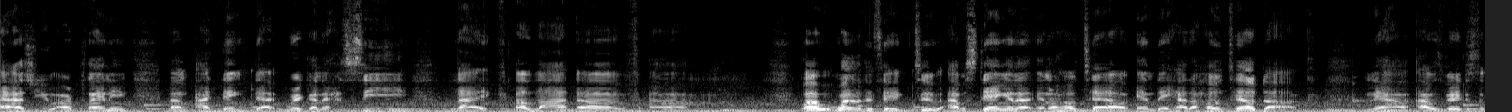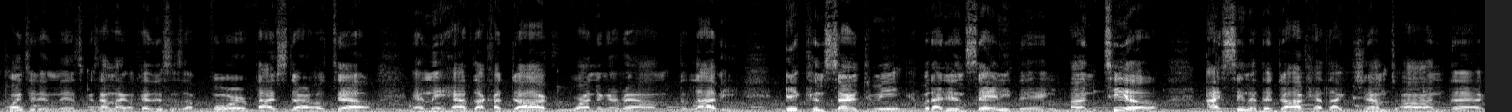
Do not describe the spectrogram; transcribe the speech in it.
as you are planning. Um, I think that we're to see like a lot of. Um, well, one other thing too, I was staying in a in a hotel and they had a hotel dog. Now, I was very disappointed in this because I'm like, okay, this is a four, or five star hotel, and they have like a dog wandering around the lobby. It concerned me, but I didn't say anything until I seen that the dog had like jumped on the,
